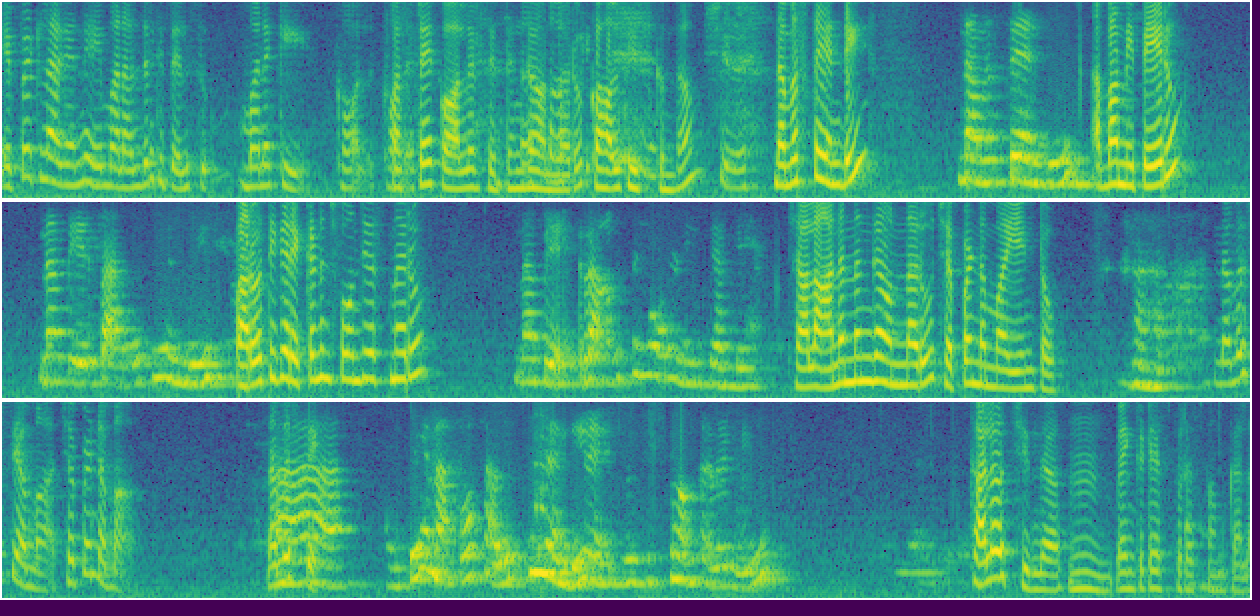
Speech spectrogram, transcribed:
ఎప్పటిలాగానే మనందరికీ తెలుసు మనకి కాల్ ఫస్టే కాలర్ సిద్ధంగా ఉన్నారు. కాల్ తీసుకుందాం. Sure. నమస్తే అండి. నమస్తే అండి. అబ్బా మీ పేరు? నా పేరు పార్వతి అండి. పార్వతి గారు ఎక్కడి నుంచి ఫోన్ చేస్తున్నారు? నా పేరు రామసింహారం నుంచి అండి. చాలా ఆనందంగా ఉన్నారు. చెప్పండి అమ్మా ఏంటో? నమస్తే అమ్మా చెప్పండి అమ్మా. నమస్తే. అంటే నాకు వెంకటేశ్వరం కళ వచ్చిందా? మ్, వెంకటేశ్వర స్వామి కళ.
